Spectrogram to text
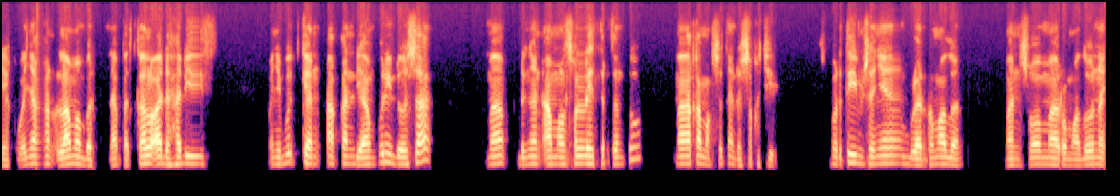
ya kebanyakan ulama berpendapat kalau ada hadis menyebutkan akan diampuni dosa dengan amal soleh tertentu maka maksudnya dosa kecil. Seperti misalnya bulan Ramadan. Man soma ramadhana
